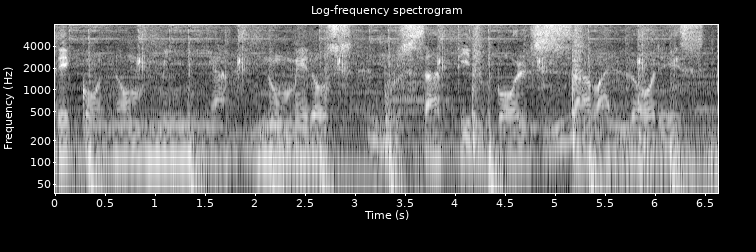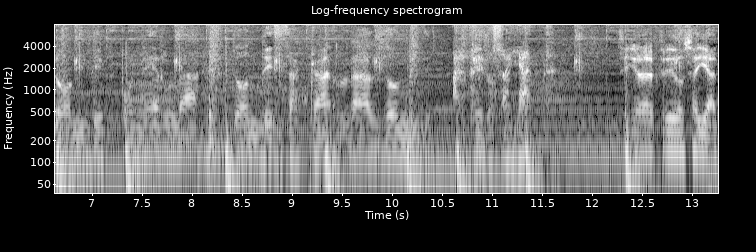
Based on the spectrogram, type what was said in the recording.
de economía, números, bursátil, bolsa, valores, dónde ponerla, dónde sacarla, dónde... Alfredo Zayat. Señor Alfredo Zayat.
